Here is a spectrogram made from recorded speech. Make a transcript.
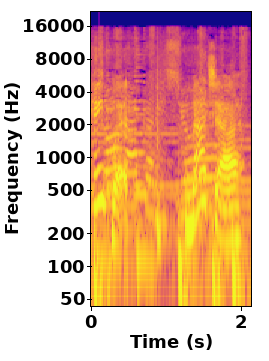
paint with Matcha.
